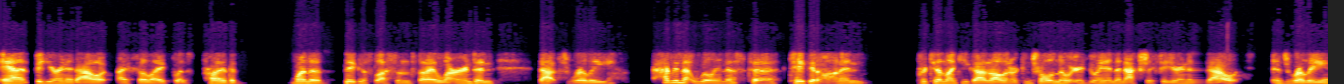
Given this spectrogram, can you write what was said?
and figuring it out, I feel like was probably the one of the biggest lessons that I learned. And that's really having that willingness to take it on and pretend like you got it all under control and know what you're doing, and then actually figuring it out is really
